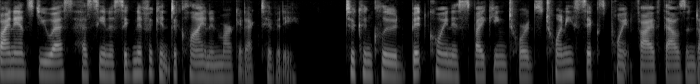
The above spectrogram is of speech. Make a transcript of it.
Binance US has seen a significant decline in market activity. To conclude, Bitcoin is spiking towards $26.5 thousand,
